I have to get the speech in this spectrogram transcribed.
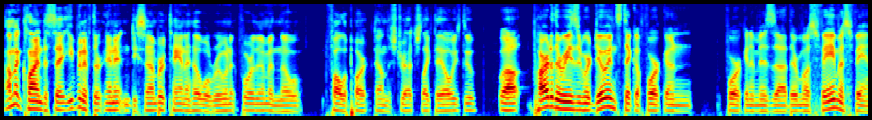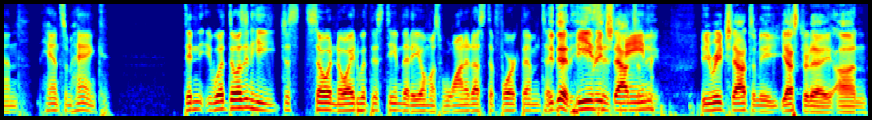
I'm inclined to say even if they're in it in December, Tannehill will ruin it for them, and they'll fall apart down the stretch like they always do. Well, part of the reason we're doing stick a fork on fork in him is uh, their most famous fan, Handsome Hank. Didn't what wasn't he just so annoyed with this team that he almost wanted us to fork them to He did. He ease reached out pain? to me. He reached out to me yesterday on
